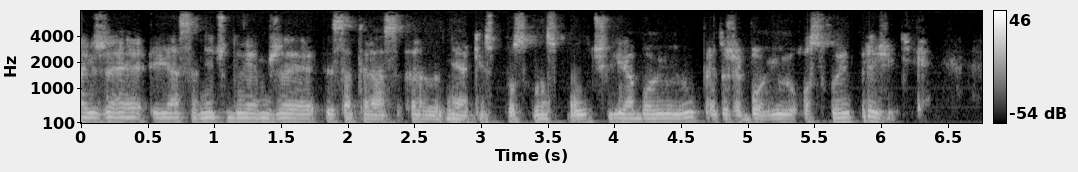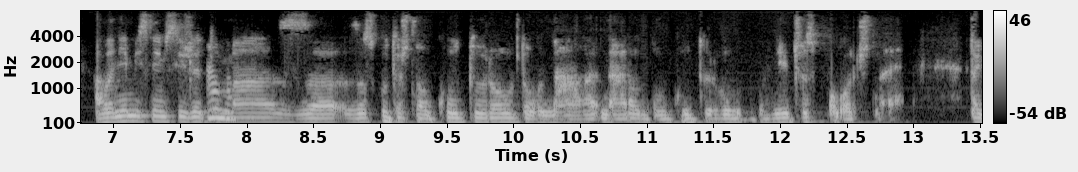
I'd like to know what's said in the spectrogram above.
Takže ja sa nečudujem, že sa teraz nejakým spôsobom spolučili a bojujú, pretože bojujú o svoje prežitie. Ale nemyslím si, že to ano. má s, so skutočnou kultúrou, tou národnou kultúrou niečo spoločné. Tak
